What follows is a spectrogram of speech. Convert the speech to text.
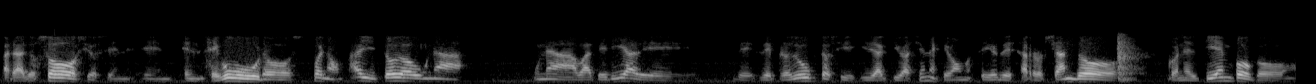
para los socios, en, seguros. Bueno, hay toda una, una batería de, productos y, y, de activaciones que vamos a seguir desarrollando con el tiempo, con,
